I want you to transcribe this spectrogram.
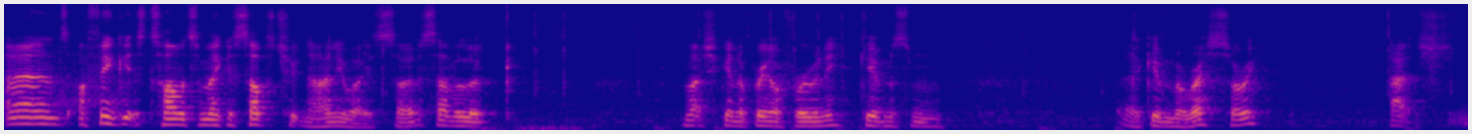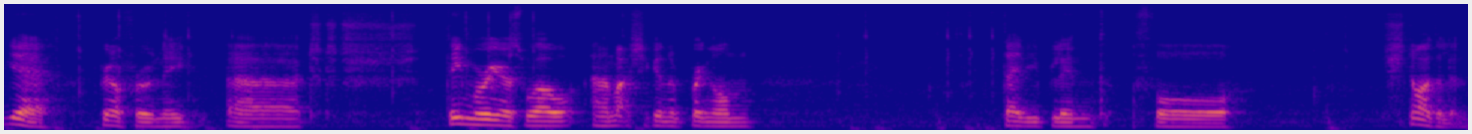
And I think it's time to make a substitute now anyway. So let's have a look. I'm actually going to bring off Rooney, give him some, uh, give him a rest. Sorry. Actually, yeah, bring off Rooney. Uh, Di Maria as well, and I'm actually going to bring on Daley Blind for Schneiderlin.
